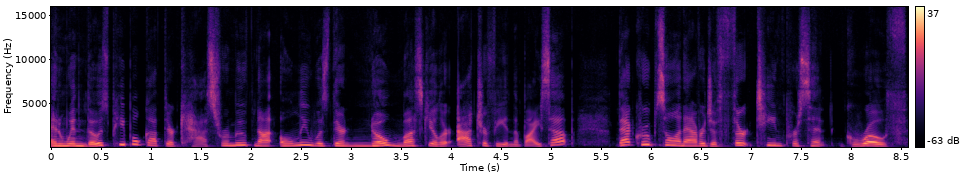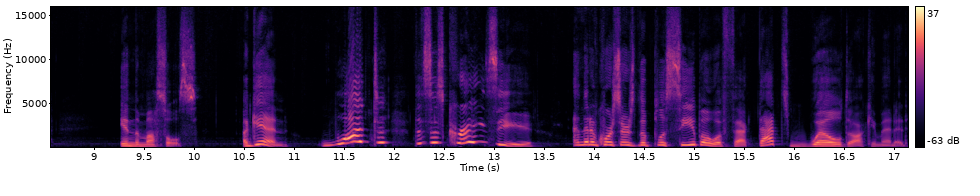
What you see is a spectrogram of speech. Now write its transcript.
And when those people got their casts removed, not only was there no muscular atrophy in the bicep, that group saw an average of 13% growth in the muscles. Again, what? This is crazy. And then, of course, there's the placebo effect. That's well documented.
